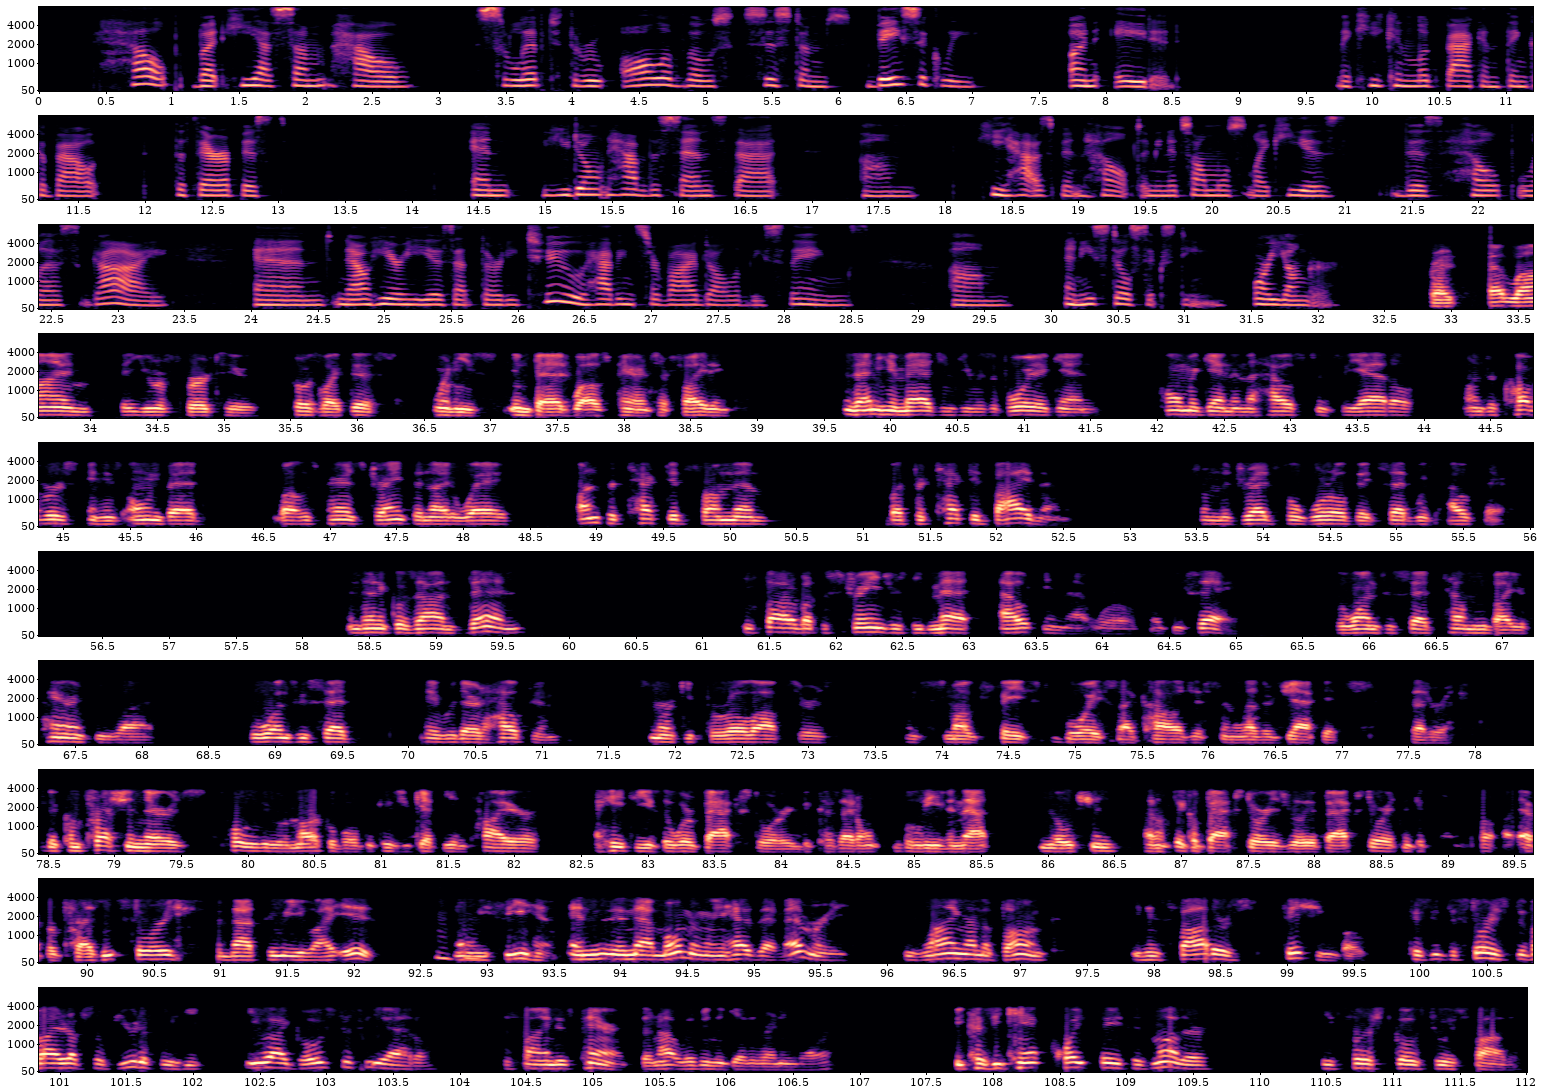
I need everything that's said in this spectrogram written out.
help, but he has somehow slipped through all of those systems basically unaided. Like he can look back and think about the therapist, and you don't have the sense that um, he has been helped. I mean, it's almost like he is this helpless guy. And now here he is at 32, having survived all of these things. Um, and he's still 16 or younger. Right. That line that you refer to goes like this when he's in bed while his parents are fighting. Then he imagined he was a boy again, home again in the house in Seattle, under covers in his own bed, while his parents drank the night away, unprotected from them, but protected by them from the dreadful world they said was out there. And then it goes on. Then he thought about the strangers he'd met out in that world, like you say. The ones who said, Tell me about your parents, Eli. The ones who said they were there to help him. Smirky parole officers and smug faced boy psychologists in leather jackets, etc. The compression there is totally remarkable because you get the entire. I hate to use the word backstory because I don't believe in that notion. I don't think a backstory is really a backstory. I think it's an ever present story, and that's who Eli is. Mm-hmm. And we see him. And in that moment when he has that memory, he's lying on the bunk in his father's fishing boat because the story is divided up so beautifully. He Eli goes to Seattle to find his parents. They're not living together anymore because he can't quite face his mother he first goes to his father.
